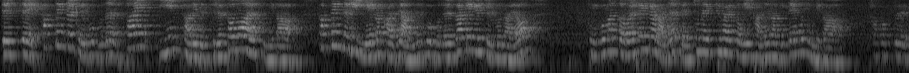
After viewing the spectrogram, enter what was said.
넷째, 학생들 대부분은 4인, 2인 자리 배치를 선호하였습니다. 학생들이 이해가 가지 않는 부분을 짝에게 질문하여 궁금한 점을 해결하는 멘토멘티 활동이 가능하기 때문입니다. 다섯째,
